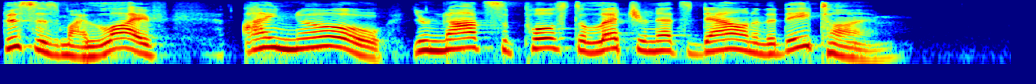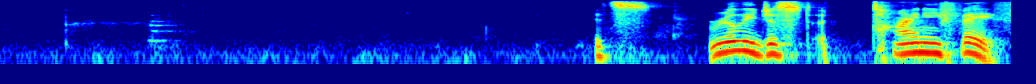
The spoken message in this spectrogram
This is my life. I know you're not supposed to let your nets down in the daytime. It's really just a tiny faith.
